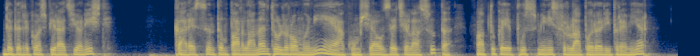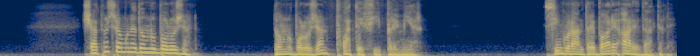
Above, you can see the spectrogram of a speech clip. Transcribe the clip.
de către conspiraționiști? care sunt în Parlamentul României acum și au 10%, faptul că e pus ministrul apărării premier? Și atunci rămâne domnul Bolojan domnul Bolojan poate fi premier. Singura întrebare are datele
